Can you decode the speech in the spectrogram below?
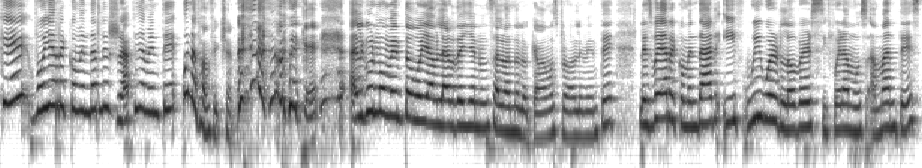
que voy a recomendarles rápidamente una fanfiction. que algún momento voy a hablar de ella en un Salvando lo que amamos probablemente. Les voy a recomendar If We Were Lovers, si fuéramos amantes.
